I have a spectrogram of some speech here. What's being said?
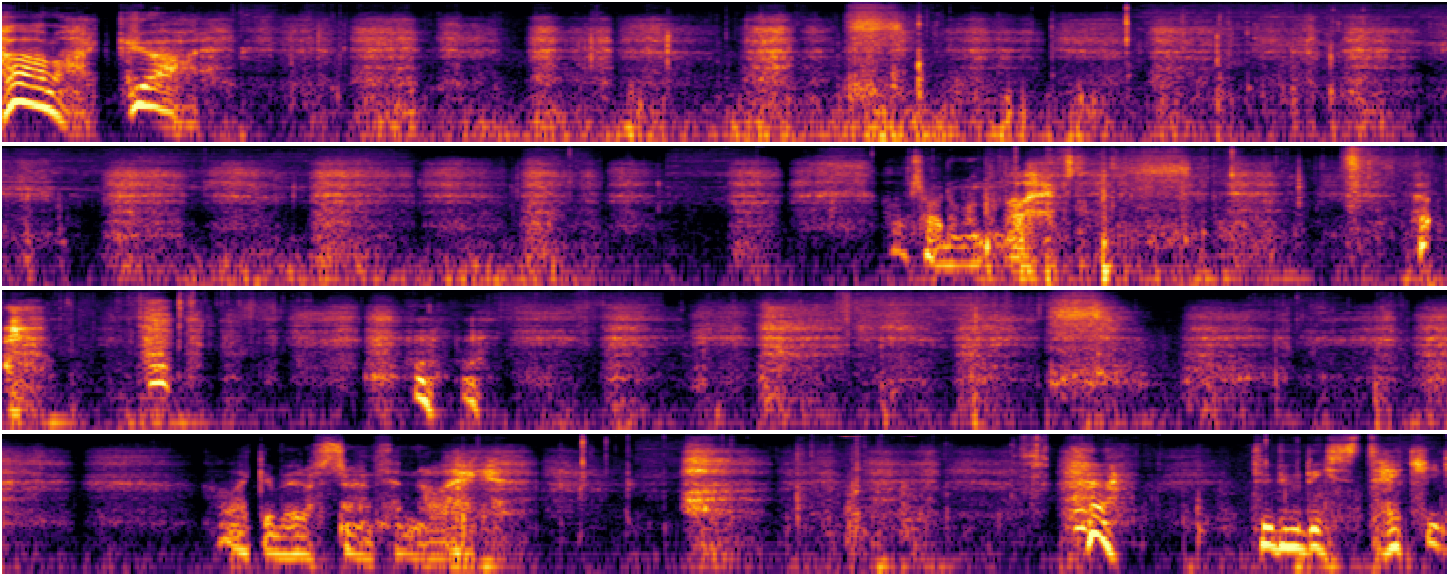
oh my god. I'll try the one on the left I like a bit of strength in the leg to do this taking.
